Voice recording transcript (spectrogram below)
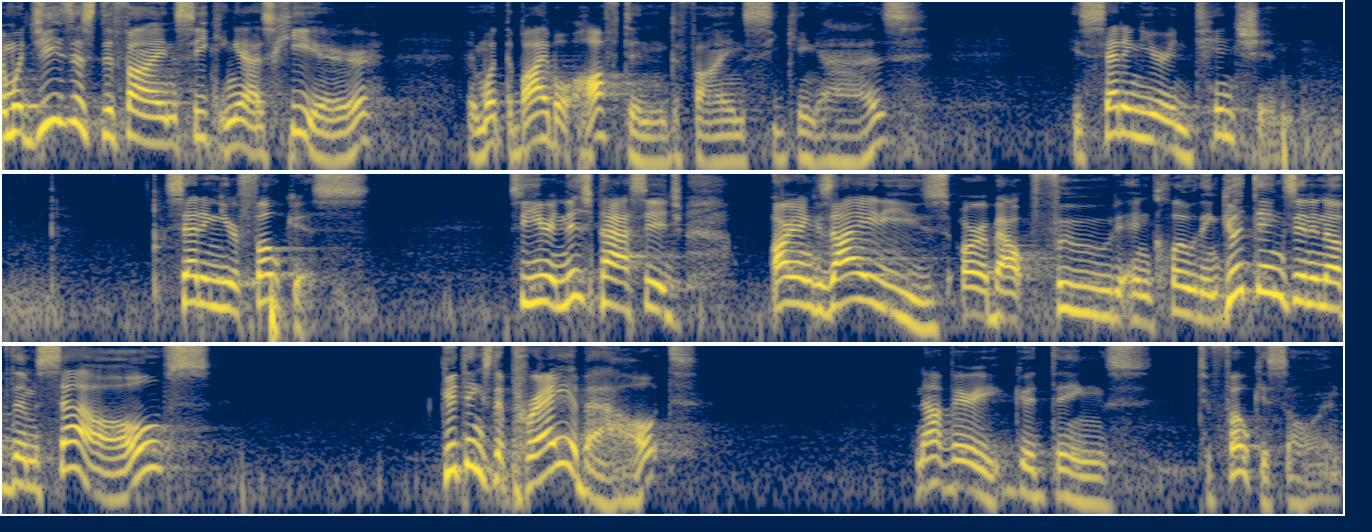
And what Jesus defines seeking as here, and what the Bible often defines seeking as, is setting your intention setting your focus. See, here in this passage, our anxieties are about food and clothing. Good things in and of themselves, good things to pray about, not very good things to focus on.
